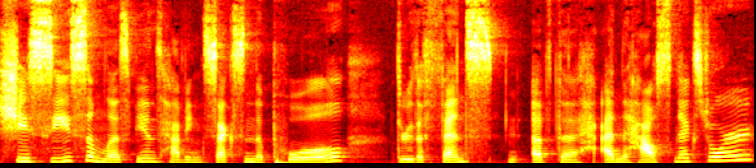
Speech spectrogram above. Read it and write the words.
she sees some lesbians having sex in the pool through the fence of the and the house next door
